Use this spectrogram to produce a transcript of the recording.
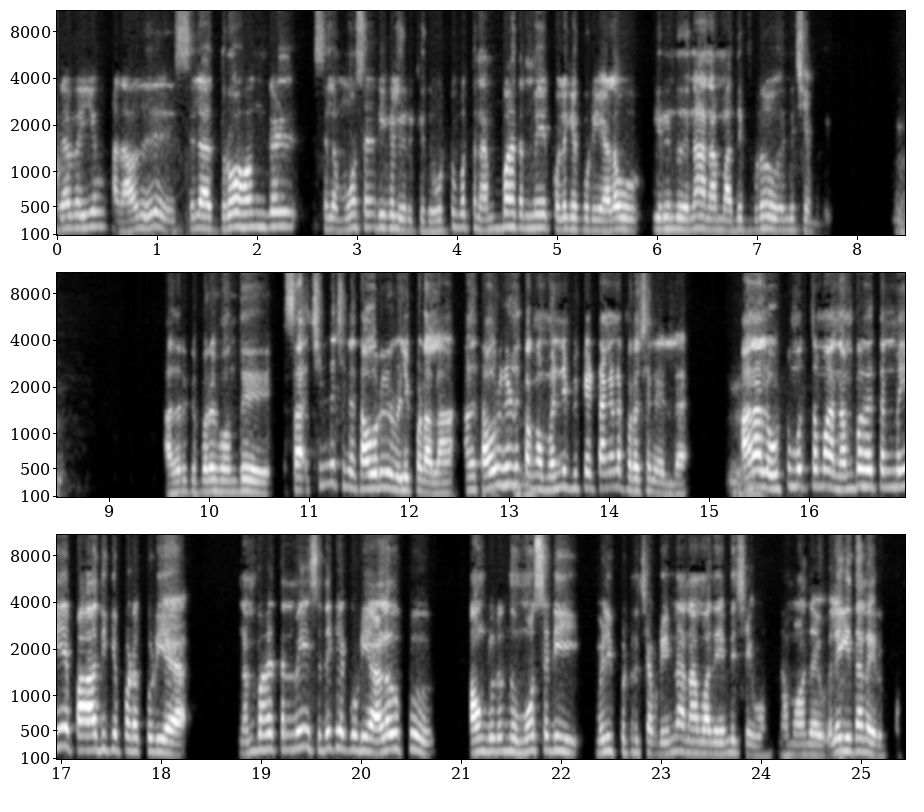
உறவையும் அதாவது சில துரோகங்கள் சில மோசடிகள் இருக்குது. ஒட்டுமொத்த நம்பகத்தன்மையை குலைக்கக்கூடிய அளவு இருந்ததுன்னா நம்ம அது என்ன செய்ய முடியும். அதற்கு பிறகு வந்து சின்ன சின்ன தவறுகள் வெளிப்படலாம். அந்த தவறுகளுக்கு அவங்க மன்னிப்பு கேட்டாங்கன்னா பிரச்சனை இல்லை. ஆனால் ஒட்டுமொத்தமா நம்பகத்தன்மையே பாதிக்கப்படக்கூடிய நம்பகத்தன்மையை சிதைக்கக்கூடிய அளவுக்கு அவங்கள இருந்து மோசடி வெளிப்பட்டுருச்சு அப்படின்னா நாம அதை என்ன செய்வோம்? நம்ம அதை விலகிதானே இருப்போம்.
